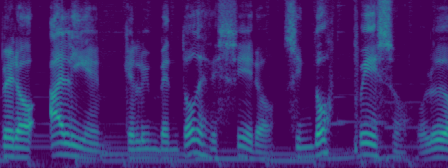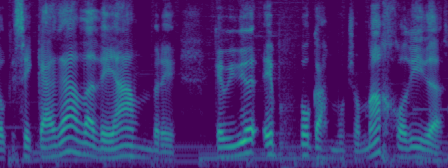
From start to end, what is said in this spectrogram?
Pero alguien que lo inventó desde cero, sin dos pesos, boludo, que se cagaba de hambre, que vivió épocas mucho más jodidas,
